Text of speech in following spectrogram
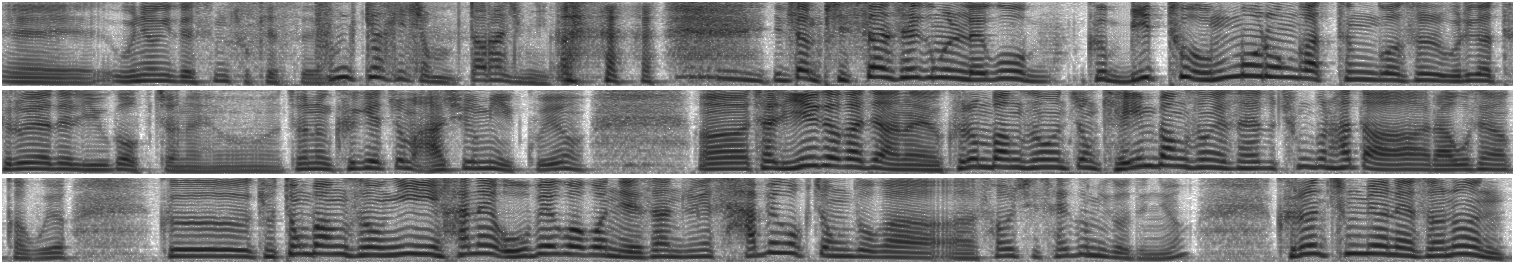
예, 운영이 됐으면 좋겠어요. 품격이 좀 떨어집니까? 일단 비싼 세금을 내고 그 미투 음모론 같은 것을 우리가 들어야 될 이유가 없잖아요. 저는 그게 좀 아쉬움이 있고요. 어, 잘 이해가 가지 않아요. 그런 방송은 좀 개인 방송에서 해도 충분하다라고 생각하고요. 그 교통방송이 한 해 500억 원 예산 중에 400억 정도가 어, 서울시 세금이거든요. 그런 측면에서는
